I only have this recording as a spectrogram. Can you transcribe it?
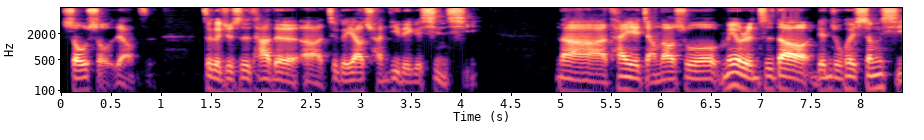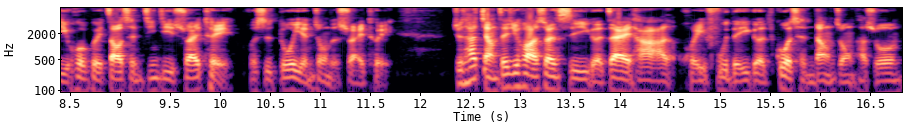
收手这样子。这个就是他的啊、呃、这个要传递的一个信息。那他也讲到说，没有人知道联准会升息会不会造成经济衰退，或是多严重的衰退。就他讲这句话，算是一个在他回复的一个过程当中，他说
